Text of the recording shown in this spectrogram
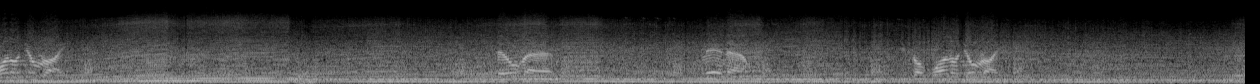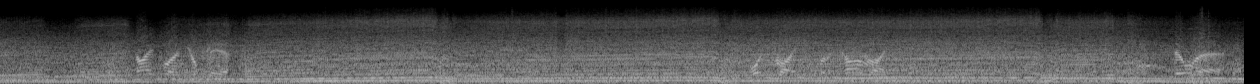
One on your right. Still there. Clear now. You've got one on your right. Nice one, you're clear. Watch right, you've a car right. Still there.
